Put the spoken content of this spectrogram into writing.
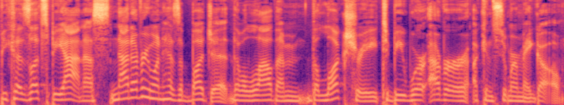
because let's be honest, not everyone has a budget that will allow them the luxury to be wherever a consumer may go.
